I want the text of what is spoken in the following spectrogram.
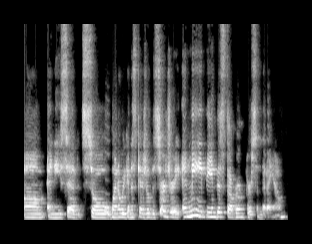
Um, and he said, so when are we going to schedule the surgery? And me, being the stubborn person that I am,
